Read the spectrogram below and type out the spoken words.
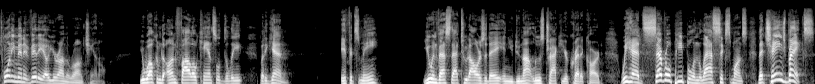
20 minute video, you're on the wrong channel. You're welcome to unfollow, cancel, delete. But again, if it's me, you invest that $2 a day and you do not lose track of your credit card. We had several people in the last six months that change banks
